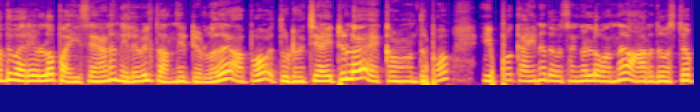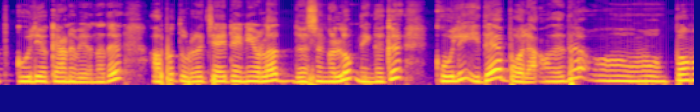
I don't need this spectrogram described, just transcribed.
അതുവരെയുള്ള പൈസയാണ് നിലവിൽ തന്നിട്ടുള്ളത്. അപ്പോൾ തുടർച്ചയായിട്ടുള്ള അക്കൗണ്ട് ഇപ്പോൾ ഇപ്പോൾ കഴിഞ്ഞ ദിവസങ്ങളിൽ വന്ന് ആറ് ദിവസത്തെ കൂലിയൊക്കെയാണ് വരുന്നത്. അപ്പോൾ തുടർച്ചയായിട്ട് ഇനിയുള്ള ദിവസങ്ങളിലും നിങ്ങൾക്ക് കൂലി ഇതേപോലെ അതായത് ഇപ്പം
